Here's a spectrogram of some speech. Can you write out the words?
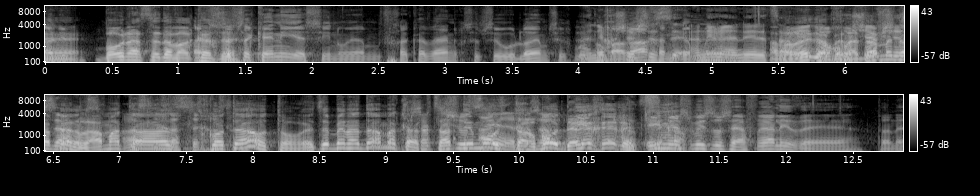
אני- בואו נעשה דבר אני כזה. חושב שכן יהיה שינוי המשחק הזה, אני חושב שהוא לא ימשיך באותו אני מערך. חושב שזה, גם, אני, אה, אני אבל רגע, לא בן חושב אדם. מדבר, למה אה, אתה קוטע סליחה. אותו? איזה בן אדם אתה? קצת סיים, תרבות, דרך ארץ. אם יש מישהו שיפריע לי, זה, אתה יודע,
